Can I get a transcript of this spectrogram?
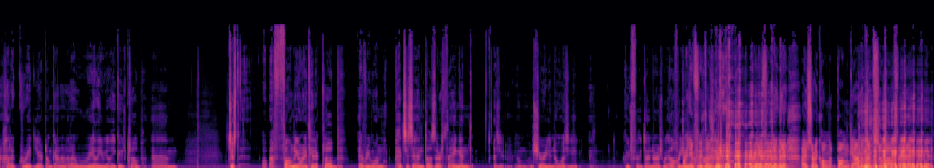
Had a great year at Dungannon at a really, really good club. Um, just a family orientated club. Everyone pitches in, does their thing, and as you, I'm sure you know, as you, good food down there as well Oh, for you. brilliant Come food down there. Brilliant food down there. I've started calling it bun gammon. I'm so well fed.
